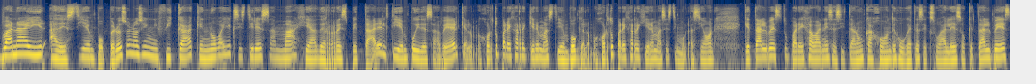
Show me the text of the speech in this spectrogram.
van a ir a destiempo, pero eso no significa que no vaya a existir esa magia de respetar el tiempo y de saber que a lo mejor tu pareja requiere más tiempo, que a lo mejor tu pareja requiere más estimulación, que tal vez tu pareja va a necesitar un cajón de juguetes sexuales o que tal vez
